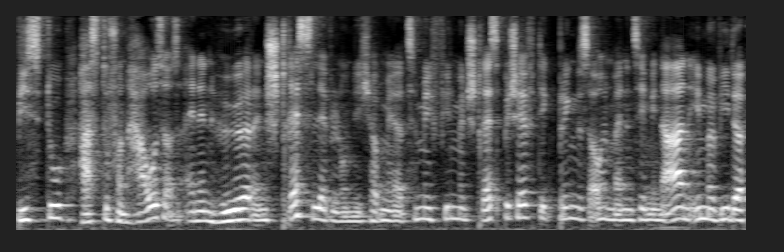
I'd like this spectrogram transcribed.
bist du, hast du von Haus aus einen höheren Stresslevel und ich habe mir ja ziemlich viel mit Stress beschäftigt beschäftigt, bringe das auch in meinen Seminaren immer wieder.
